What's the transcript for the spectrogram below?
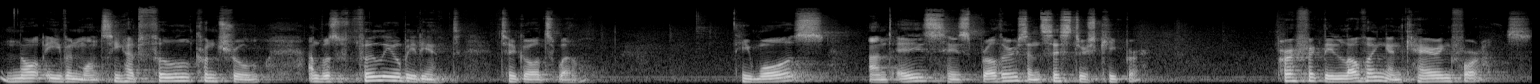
Not even once. He had full control and was fully obedient to God's will. He was and is his brothers and sisters' keeper, perfectly loving and caring for us,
